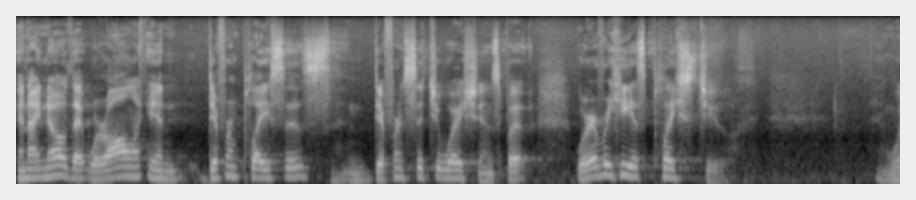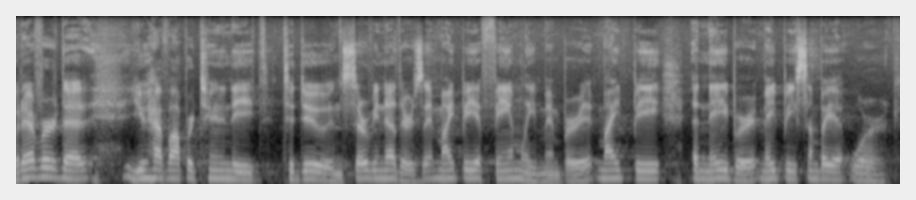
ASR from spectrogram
And I know that we're all in different places, in different situations, but wherever he has placed you, and whatever that you have opportunity to do in serving others, it might be a family member, it might be a neighbor, it may be somebody at work.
